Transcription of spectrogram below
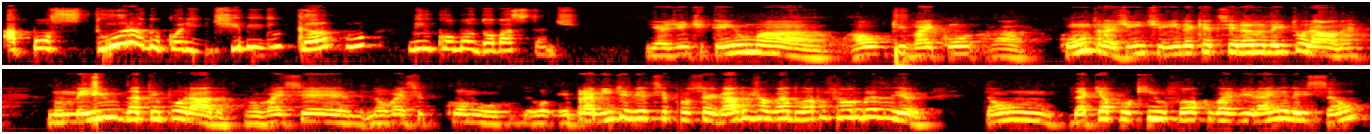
A postura do Curitiba em campo me incomodou bastante. E a gente tem uma algo que vai contra a gente ainda, que é ser ano eleitoral, né? no meio da temporada. Não vai ser, não vai ser como, para mim devia ser postergado e jogado lá para o final do Brasileiro. Então, daqui a pouquinho o foco vai virar em eleição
